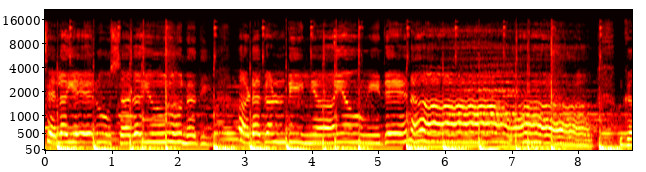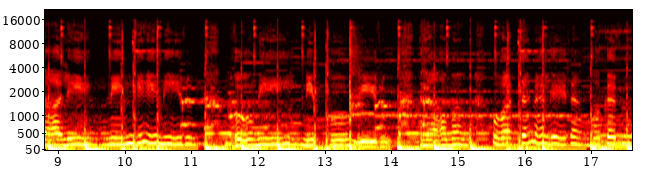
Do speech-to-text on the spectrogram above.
సెలయేరు సరయూ నది అడగండి న్యాయం ఇదేనా? గాలి నింగి నీరు భూమి నిప్పు మీరు రామ వద్దనలేరా ఒకరు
